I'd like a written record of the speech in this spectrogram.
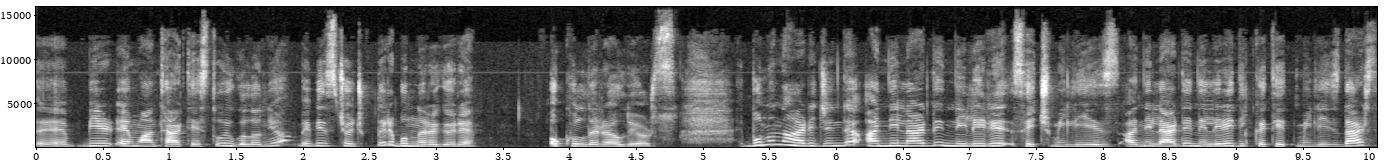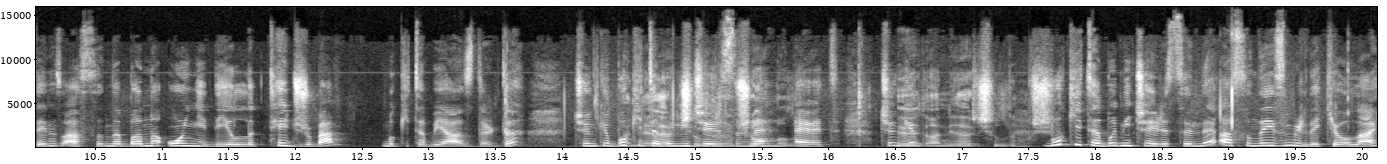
e, bir envanter testi uygulanıyor ve biz çocukları bunlara göre okullara alıyoruz. Bunun haricinde annelerde neleri seçmeliyiz, annelerde nelere dikkat etmeliyiz derseniz aslında bana 17 yıllık tecrübem bu kitabı yazdırdı. Çünkü bu Anneler kitabın içerisinde olmalı. evet. Çünkü evet anneler çıldırmış. bu kitabın içerisinde aslında İzmir'deki olay.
